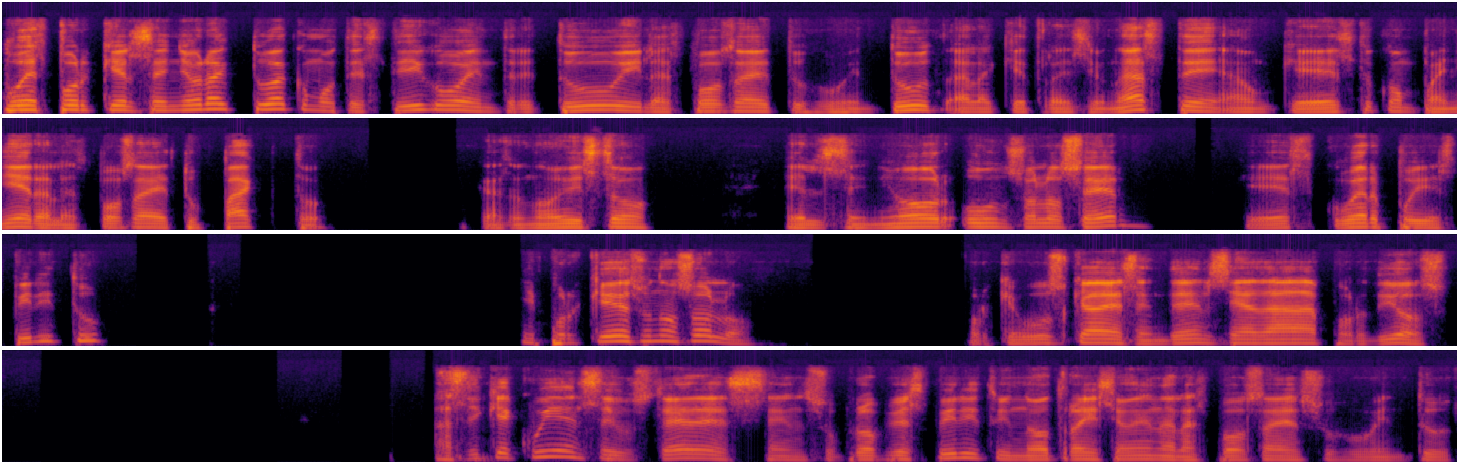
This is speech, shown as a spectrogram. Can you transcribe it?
Pues porque el Señor actúa como testigo entre tú y la esposa de tu juventud, a la que traicionaste, aunque es tu compañera, la esposa de tu pacto. ¿Acaso no visto el Señor un solo ser, que es cuerpo y espíritu? ¿Y por qué es uno solo? Porque busca descendencia dada por Dios. Así que cuídense ustedes en su propio espíritu y no traicionen a la esposa de su juventud.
